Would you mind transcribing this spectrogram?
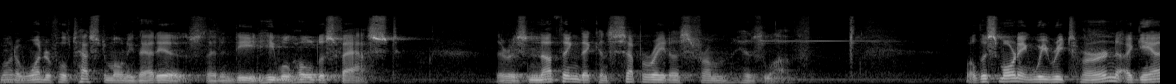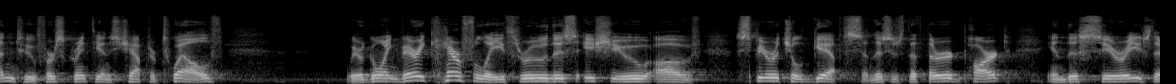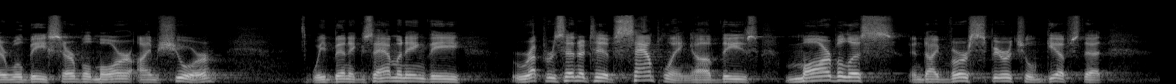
What a wonderful testimony that is, that indeed He will hold us fast. There is nothing that can separate us from His love. Well, this morning we return again to 1 Corinthians chapter 12. We are going very carefully through this issue of spiritual gifts, and this is the third part in this series. There will be several more, I'm sure. We've been examining the representative sampling of these marvelous and diverse spiritual gifts that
